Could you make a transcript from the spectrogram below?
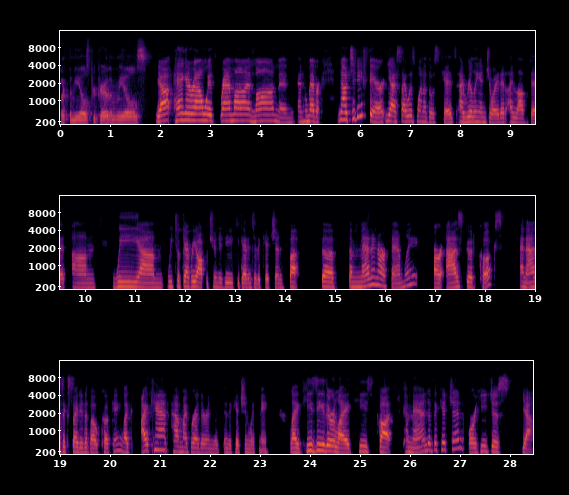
Cook the meals, prepare the meals? Yeah, hanging around with grandma and mom and, and whomever. Now, to be fair, yes, I was one of those kids. I really enjoyed it. I loved it. Um, we um, we took every opportunity to get into the kitchen, but the the men in our family are as good cooks and as excited about cooking. Like I can't have my brother in the in the kitchen with me. Like he's either like he's got command of the kitchen or he just yeah,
